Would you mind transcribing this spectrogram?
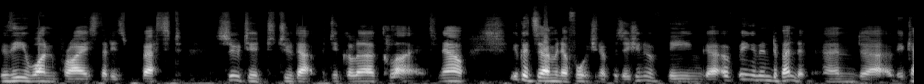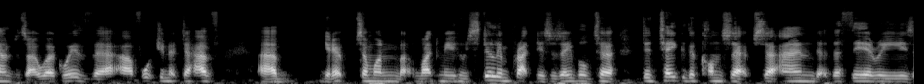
the one price that is best suited to that particular client. Now, you could say I'm in a fortunate position of being uh, of being an independent, and uh, the accountants I work with uh, are fortunate to have um, you know, someone like me who's still in practice is able to to take the concepts and the theories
